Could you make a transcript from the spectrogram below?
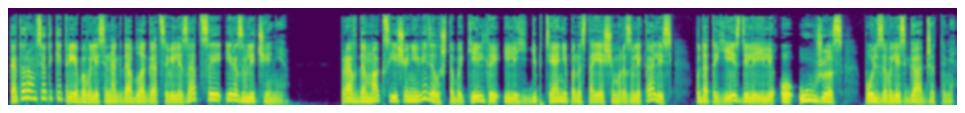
которым все таки требовались иногда блага цивилизации и развлечения. Правда, Макс еще не видел, чтобы кельты или египтяне по-настоящему развлекались, куда-то ездили или, о ужас, пользовались гаджетами.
